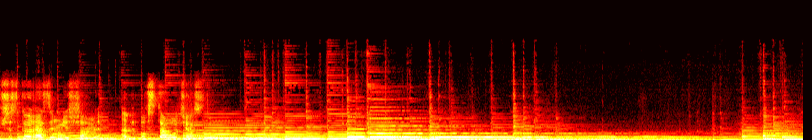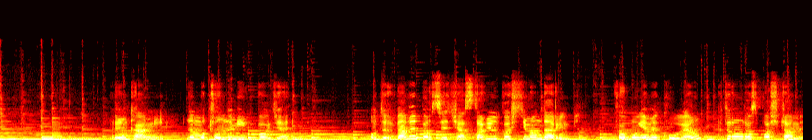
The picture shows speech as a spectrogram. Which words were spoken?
Wszystko razem mieszamy, aby powstało ciasto. Rękami namoczonymi w wodzie Odrywamy porcję ciasta wielkości mandarynki. Formujemy kulę, którą rozpłaszczamy.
